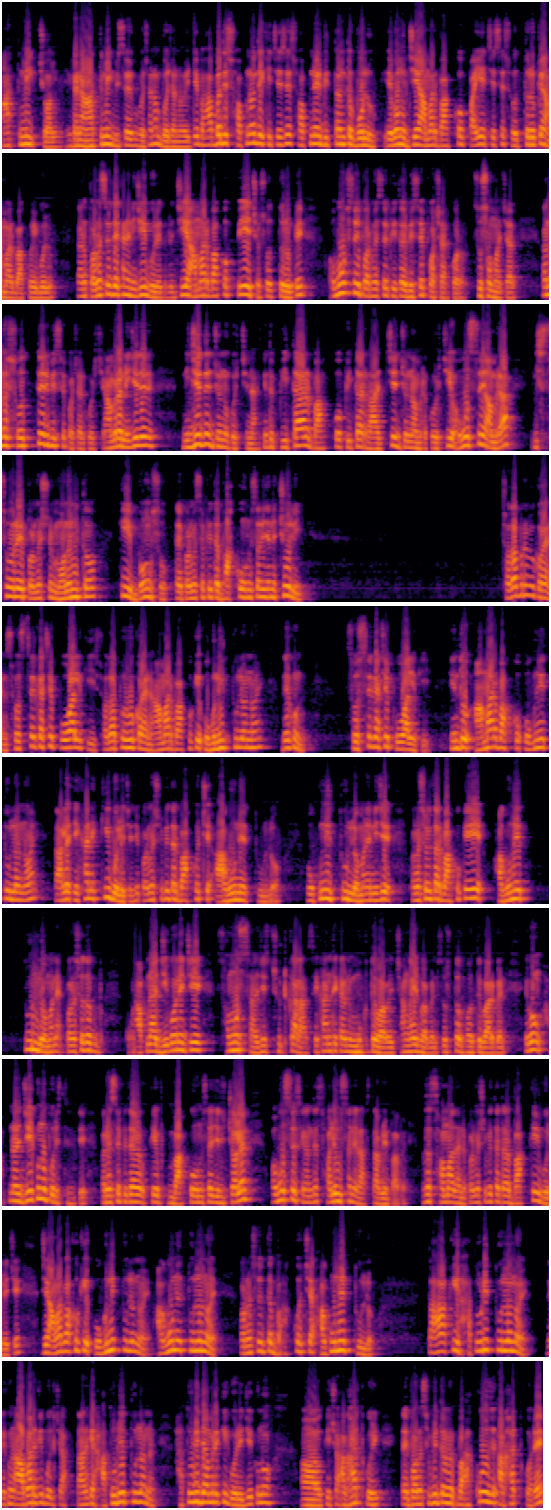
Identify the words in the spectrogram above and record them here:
আত্মিক জল এখানে আত্মিক বিষয়কে বোঝানো বোঝানো হয়েছে। ভাববাদী স্বপ্ন দেখেছে সে স্বপ্নের বৃত্তান্ত বলুক এবং যে আমার বাক্য পাইয়েছে, সে সত্যরূপে আমার বাক্যই বলুক। কারণ পরমেশ্বর এখানে নিজেই বলে দিল, যে আমার বাক্য পেয়েছ সত্যরূপে, অবশ্যই পরমেশ্বর পিতার বিষয়ে প্রচার করো, সুসমাচার। কারণ সত্যের বিষয়ে প্রচার করছি। আমরা নিজেদের নিজেদের জন্য করছি না, কিন্তু পিতার বাক্য, পিতার রাজ্যের জন্য আমরা করছি। অবশ্যই আমরা ঈশ্বরের, পরমেশ্বরের মনোনীত কি বংশ? তাই পরমেশ্বর পিতার বাক্য অনুসারে যেন চলি। সদাপ্রভু কহেন, শস্যের কাছে পোয়াল কি? সদাপ্রভু কহেন, আমার বাক্য কি অগ্নির তুল্য নয়? দেখুন, শস্যের কাছে পোয়াল কি? কিন্তু আমার বাক্য অগ্নির তুল্য নয়? তাহলে এখানে কি বলেছে? যে পরমেশ্বর পিতার বাক্য হচ্ছে আগুনের তুল্য, অগ্নির তুল্য মানে নিজে পরমেশ্বর পিতার বাক্যকে আগুনের তুল্য মানে পরমেশ্বর আপনার জীবনে যে সমস্যা, যে ছুটকারা, সেখান থেকে আপনি মুক্ত পাবেন চাঙ্গাই পাবেন, সুস্থ হতে পারবেন এবং আপনার যে কোনো পরিস্থিতিতে পরমেশ্বর পিতাকে বাক্য অনুসারে যদি চলেন, অবশ্যই সেখান থেকে সলিউশনের রাস্তা আপনি পাবেন। অর্থাৎ সমাধানে পরমেশ্বর পিতা তার বাক্যেই বলেছে যে, আমার বাক্য কি অগ্নির তুল্য নয়, আগুনের তুল্য নয়? পরমেশ্বর পিতার বাক্য হচ্ছে আগুনের তুল্য। তাহা কি হাতুড়ির তুল্য নয়? দেখুন, আবার কি বলছে, তাহা কি হাতুড়ির তুল্য নয়? হাতুড়ি দিয়ে আমরা কি করি? যে কোনো কিছু আঘাত করি। তাই পরমেশ্বর পিতা বাক্য আঘাত করে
